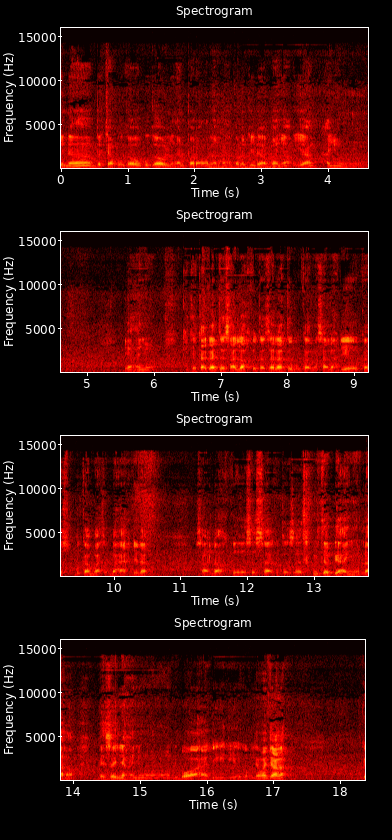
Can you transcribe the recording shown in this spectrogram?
kena bercampur gaul bergaul dengan para ulama. Kalau tidak banyak yang hanyut. Yang hanyut. Kita tak kata salah ke tak salah tu bukan masalah dia bukan, bukan bahas bahas dia dah. Salah ke sesat ke tak sesat tapi, tapi hanyut lah. Biasanya hanyut. Dibawa hadi dia ke macam-macam lah. Ok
